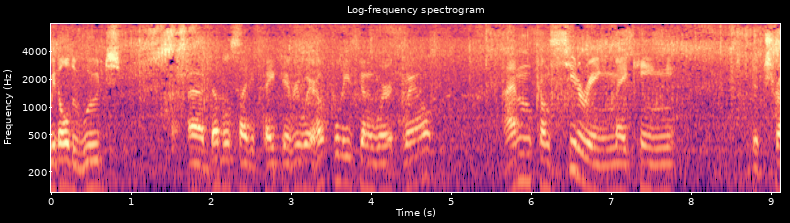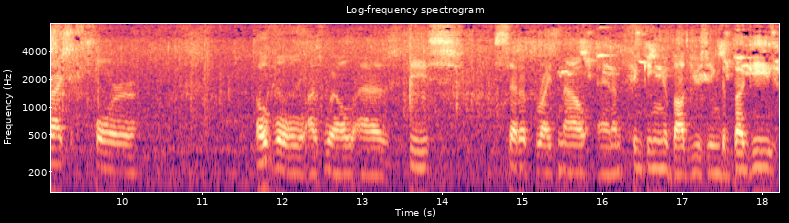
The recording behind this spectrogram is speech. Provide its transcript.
with all the wood, uh, double-sided tape everywhere, hopefully it's gonna work well. I'm considering making the track for oval as well as this setup right now and I'm thinking about using the buggy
